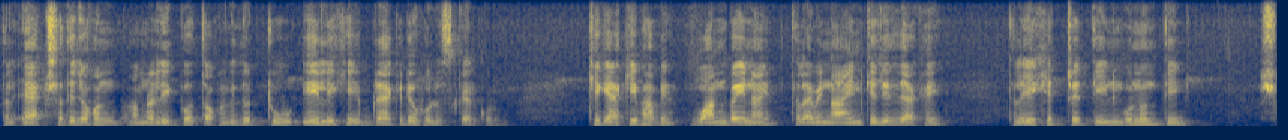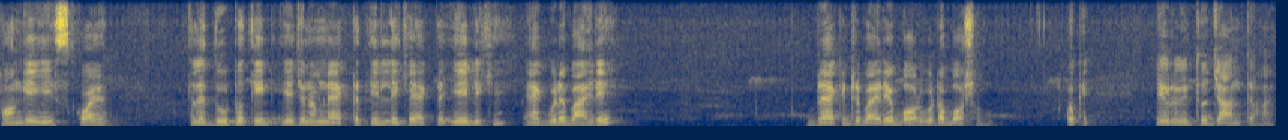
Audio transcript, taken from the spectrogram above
তাহলে একসাথে যখন আমরা লিখব, তখন কিন্তু টু এ লিখে ব্র্যাকেটে হোল স্কোয়ার করব। ঠিক একইভাবে ওয়ান বাই নাইন তাহলে আমি নাইনকে যদি দেখাই, তাহলে এক্ষেত্রে তিন গুণন তিন, সঙ্গে এ স্কোয়ার তাহলে দুটো তিন, এই জন্য আমরা একটা তিন লিখে একটা এ লিখে একবারে বাইরে ব্র্যাকেটের বাইরে বর্গটা বসাবো। ওকে এগুলো কিন্তু জানতে হয়।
